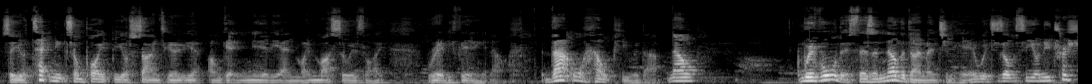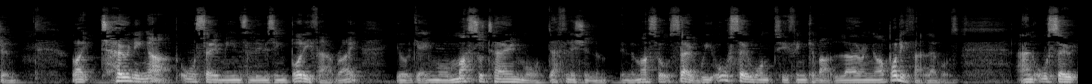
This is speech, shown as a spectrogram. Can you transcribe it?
So your technique's on point, but you're starting to go, yeah, I'm getting near the end. My muscle is like really feeling it now. That will help you with that. Now, with all this, there's another dimension here, which is obviously your nutrition. Like toning up also means losing body fat, right? You're getting more muscle tone, more definition in the, in the muscle. So we also want to think about lowering our body fat levels and also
